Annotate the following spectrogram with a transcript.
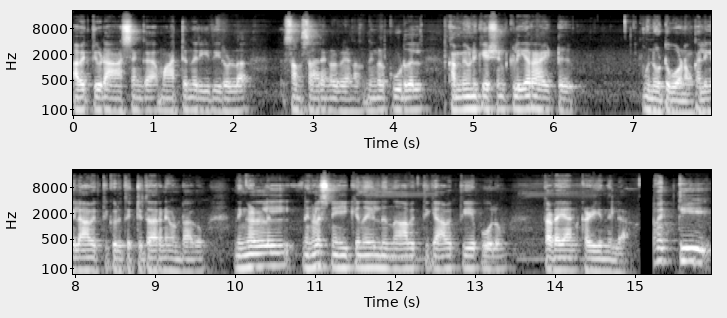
ആ വ്യക്തിയുടെ ആശങ്ക മാറ്റുന്ന രീതിയിലുള്ള സംസാരങ്ങൾ വേണം. നിങ്ങൾ കൂടുതൽ കമ്മ്യൂണിക്കേഷൻ ക്ലിയർ ആയിട്ട് മുന്നോട്ട് പോകണം. അല്ലെങ്കിൽ ആ വ്യക്തിക്കൊരു തെറ്റിദ്ധാരണ ഉണ്ടാകും നിങ്ങളിൽ നിങ്ങളെ സ്നേഹിക്കുന്നതിൽ നിന്ന് ആ വ്യക്തിക്ക് ആ വ്യക്തിയെ പോലും തടയാൻ കഴിയുന്നില്ല. ആ വ്യക്തി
